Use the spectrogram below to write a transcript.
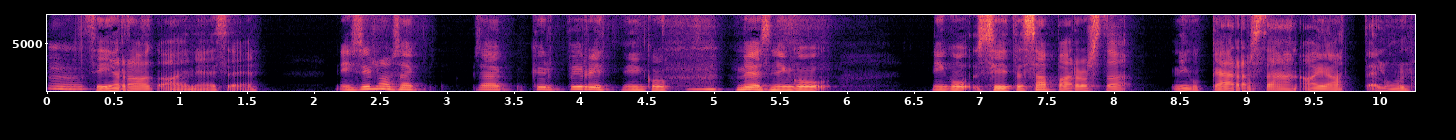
mm. siihen raaka-aineeseen. Niin silloin se sä kyllä pyrit niinku, myös niinku, niinku siitä saparosta niinku kärsään ajattelun,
